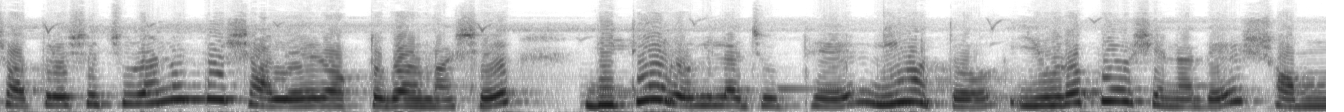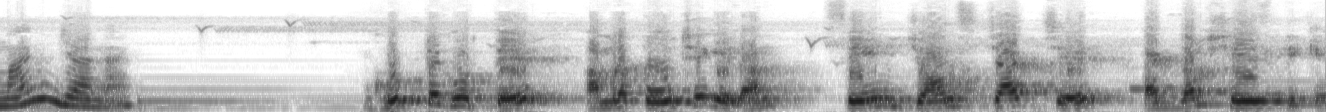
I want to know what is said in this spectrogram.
সতেরোশো চুরানব্বই সালের অক্টোবর মাসে দ্বিতীয় রোহিলা যুদ্ধের নিহত ইউরোপীয় সেনাদের সম্মান জানায়। ঘুরতে ঘুরতে আমরা পৌঁছে গেলাম সেন্ট জনস চার্চের একদম শেষ দিকে,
